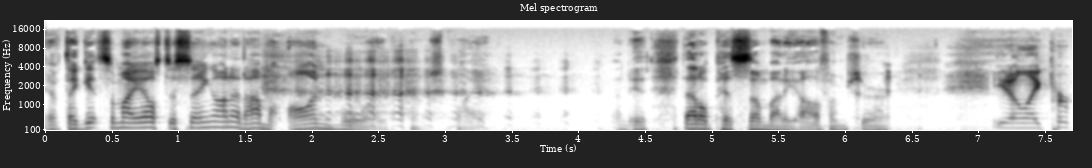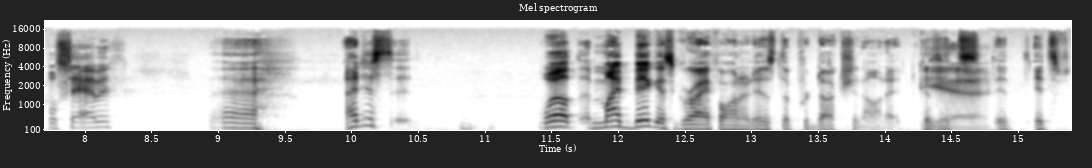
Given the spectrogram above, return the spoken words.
If they get somebody else to sing on it, I'm on board. I'm just playing. That'll piss somebody off, I'm sure. You don't like Purple Sabbath? Uh, I just well, my biggest gripe on it is the production on it because Yeah. it's it, it's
